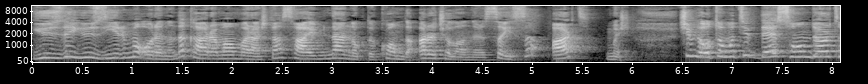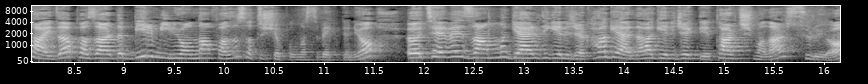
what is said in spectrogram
%120 oranında Kahramanmaraş'tan sahibinden.com'da araç alanların sayısı artmış. Şimdi otomotivde son 4 ayda pazarda 1 milyondan fazla satış yapılması bekleniyor. ÖTV zammı geldi gelecek, ha geldi ha gelecek diye tartışmalar sürüyor.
